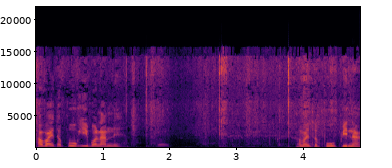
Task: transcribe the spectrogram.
เอาไว้ถ้าปลูกอีบ่ล่ำนี่เอาไว้ถ้าปลูกปีหนา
